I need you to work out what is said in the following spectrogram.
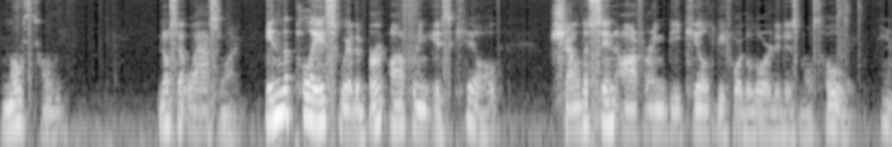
most holy. Notice that last line. In the place where the burnt offering is killed, shall the sin offering be killed before the Lord. It is most holy. Yeah.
